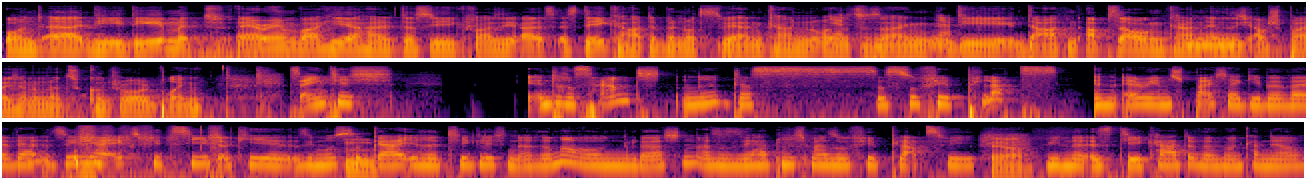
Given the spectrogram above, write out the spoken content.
Und äh, die Idee mit Ariam war hier halt, dass sie quasi als SD-Karte benutzt werden kann und sozusagen die Daten absaugen kann, in Mhm. sich abspeichern und dann zu Control bringen. Ist eigentlich interessant, ne, dass es so viel Platz in Ariams Speicher gebe, weil wir sehen ja explizit, okay, sie muss Mhm. sogar ihre täglichen Erinnerungen löschen. Also sie hat nicht mal so viel Platz wie Ja. wie eine SD-Karte, weil man kann ja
